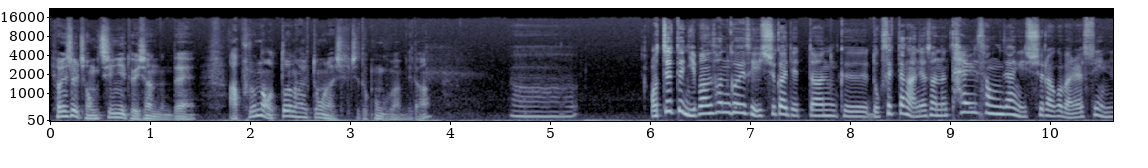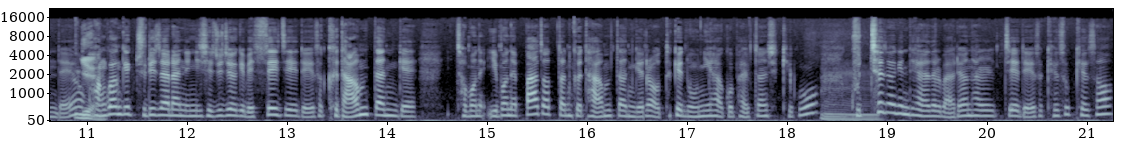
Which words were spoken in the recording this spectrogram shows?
현실 정치인이 되셨는데 앞으로는 어떤 활동을 하실지도 궁금합니다. 어, 어쨌든 이번 선거에서 이슈가 됐던 그 녹색당 안에서는 탈성장 이슈라고 말할 수 있는데요. 예. 관광객 줄이자라는 이 제주 지역의 메시지에 대해서 그 다음 단계 저번에 이번에 빠졌던 그 다음 단계를 어떻게 논의하고 발전시키고 음. 구체적인 대안을 마련할지에 대해서 계속해서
